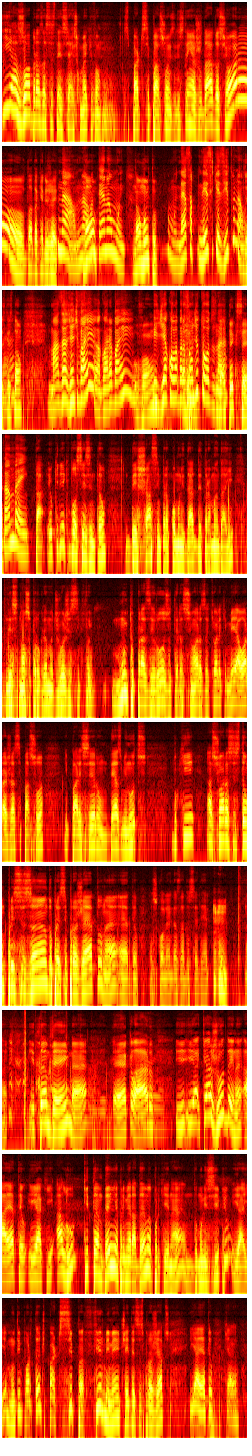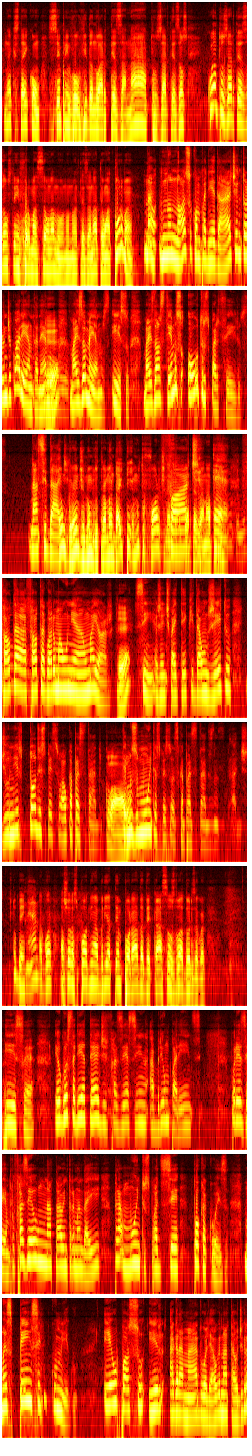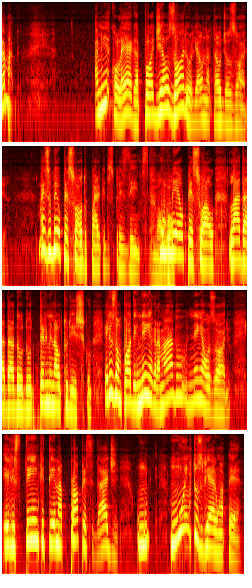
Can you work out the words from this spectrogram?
E as obras assistenciais, como é que vão? As participações, eles têm ajudado a senhora ou tá daquele jeito? Não, não, Não? até não muito. Não muito? Não. Nessa, nesse quesito, não. Nessa né? questão. Mas a gente vai, agora vai Vão- pedir a colaboração de todos, né? Vai ter que ser. Também. Tá, eu queria que vocês então deixassem para a comunidade de Tramandaí, nesse nosso programa de hoje, assim, que foi muito prazeroso ter as senhoras aqui. Olha que meia hora já se passou e pareceram dez minutos do que as senhoras estão precisando para esse projeto, né? É, tem os colegas lá do CDL, né? E também, né? É claro. E, e que ajudem, né? A Ethel e aqui a Lu, que também é primeira dama, porque, né, do município, e aí é muito importante, participa firmemente aí desses projetos. E a Ethel, que, é, né, que está aí com, sempre envolvida no artesanato, os artesãos. Quantos artesãos têm formação lá no, no, artesanato? É uma turma? Não, no nosso Companhia da Arte é em torno de 40, né, Lu? É? Mais ou menos, isso. Mas nós temos outros parceiros na cidade. É um grande número. Tramandaí é muito forte nessa Forte, artesanato, é. né? Falta, falta agora uma união maior. É? Sim, a gente vai ter que dar um jeito de unir todo esse pessoal capacitado. Claro. Temos muitas pessoas capacitadas na cidade. Tudo bem. né? Agora, as senhoras podem abrir a temporada de caça aos doadores agora. Isso é. Eu gostaria até de fazer assim, abrir um parêntese. Por exemplo, fazer um Natal em Tramandaí, para muitos pode ser pouca coisa. Mas pensem comigo. Eu posso ir a Gramado olhar o Natal de Gramado. A minha colega pode ir a Osório olhar o Natal de Osório. Mas o meu pessoal do Parque dos Presidentes, Não o vão. meu pessoal lá da, da- do, do terminal turístico, eles não podem nem a Gramado, nem a Osório. Eles têm que ter na própria cidade. Um, muitos vieram a pé.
